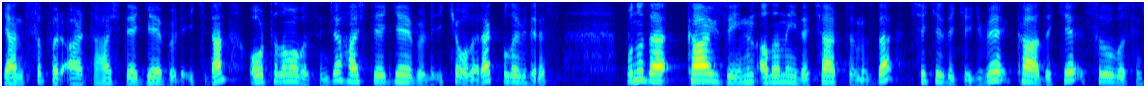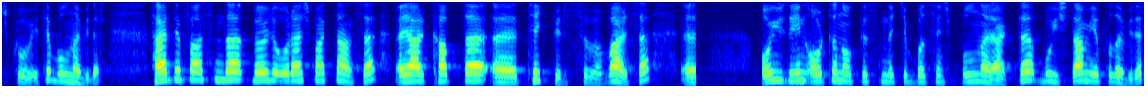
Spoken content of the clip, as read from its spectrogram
yani 0 artı HDG bölü 2'den ortalama basıncı HDG bölü 2 olarak bulabiliriz. Bunu da K yüzeyinin alanıyla çarptığımızda şekildeki gibi K'daki sıvı basınç kuvveti bulunabilir. Her defasında böyle uğraşmaktansa eğer kapta e, tek bir sıvı varsa e, o yüzeyin orta noktasındaki basınç bulunarak da bu işlem yapılabilir.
